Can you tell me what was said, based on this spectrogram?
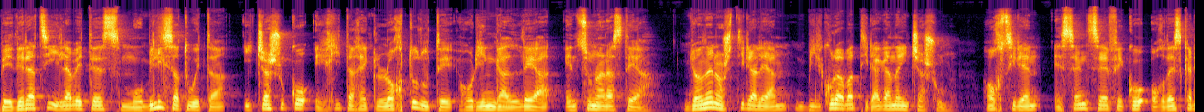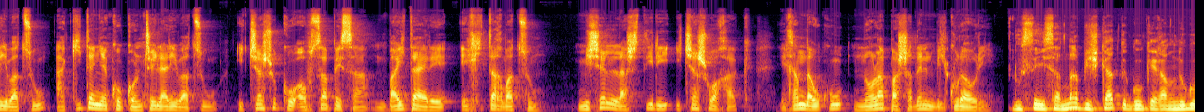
Bederatzi hilabetez mobilizatu eta itxasuko egitarrek lortu dute horien galdea entzunaraztea. Joan den ostiralean, bilkura bat iragana itxasun. Hor ziren, SNCF-eko ordezkari batzu, akitainako kontseilari batzu, itxasuko hauzapeza baita ere egitar batzu. Michel Lastiri itxasuajak egandauku nola pasaden bilkura hori. Luze izan da, pixkat guk errandugu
